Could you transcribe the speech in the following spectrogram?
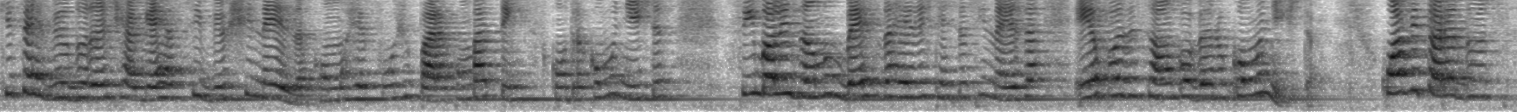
que serviu durante a Guerra Civil Chinesa como refúgio para combatentes contra comunistas, simbolizando um berço da resistência chinesa em oposição ao governo comunista. Com a vitória dos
